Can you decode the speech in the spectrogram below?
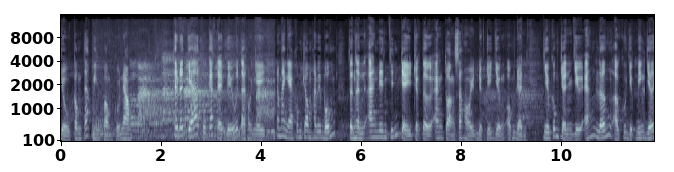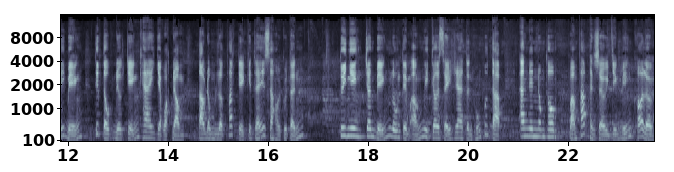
vụ công tác biên phòng của năm. Theo đánh giá của các đại biểu tại hội nghị, năm 2024, tình hình an ninh chính trị, trật tự an toàn xã hội được giữ vững ổn định. Nhiều công trình dự án lớn ở khu vực biên giới biển tiếp tục được triển khai và hoạt động, tạo động lực phát triển kinh tế xã hội của tỉnh. Tuy nhiên, trên biển luôn tiềm ẩn nguy cơ xảy ra tình huống phức tạp, an ninh nông thôn, phạm pháp hình sự diễn biến khó lường,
